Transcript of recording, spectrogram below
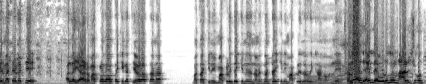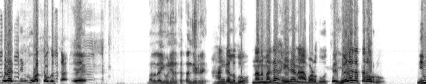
ಏನ್ ಮಾತಾಡ್ಲತ್ತಿ? ಅಲ್ಲ ಎರಡ್ ಮಕ್ಳದಾವ ಅದಾವ ತಕ್ಕಿಗ ಹೇಳತ್ತಾನ. ಮತ್ ಹಾಕಿನಿ ಮಕ್ಳು ಇದ್ದಕ್ಕಿನ ನನಗ್ ಗಂಟ ಹಾಕಿನಿ ಮಕ್ಳು ಇಲ್ಲಾರ್ದಕ್ಕಿನ ಆಗವನ್ನಿ ಚಲೋ ಅಲ್ಲ ಇಲ್ಲ ಕೂಡ ನಿನಗೂ ಒತ್ತು ಹೋಗುತ್ತ? ಮೊದಲ ಇವನ್ ಏನಕ್ಕ ತಂದಿಡ್ರಿ? ಹಂಗಲ್ಲದು ನನ್ನ ಮಗ ಹೈರಾಣ ಆಗ್ಬಾರ್ದು ಅಂತ ಹೇಳಿ ಹೇಳಾಗತ್ತಾರ ಅವ್ರು. ನಿಮ್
